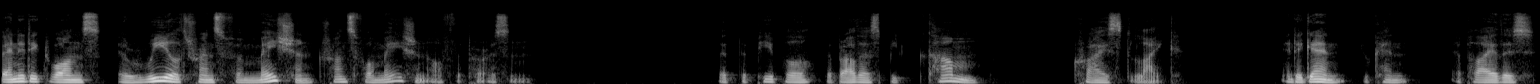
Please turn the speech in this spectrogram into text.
Benedict wants a real transformation, transformation of the person. That the people, the brothers, become Christ like. And again, you can apply this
